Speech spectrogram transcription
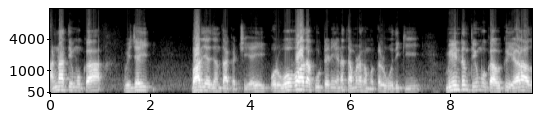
அதிமுக விஜய் பாரதிய ஜனதா கட்சியை ஒரு ஒவ்வாத கூட்டணி என தமிழக மக்கள் ஒதுக்கி மீண்டும் திமுகவுக்கு ஏழாவது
